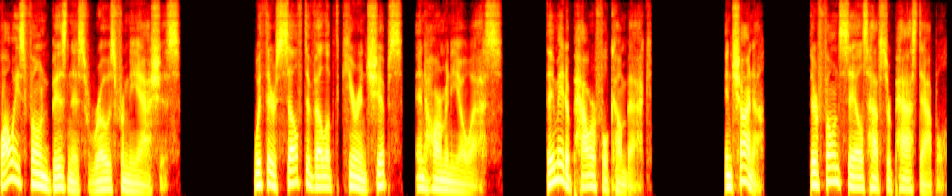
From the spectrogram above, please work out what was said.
Huawei's phone business rose from the ashes. With their self-developed Kirin chips and Harmony OS, they made a powerful comeback. In China, their phone sales have surpassed Apple,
